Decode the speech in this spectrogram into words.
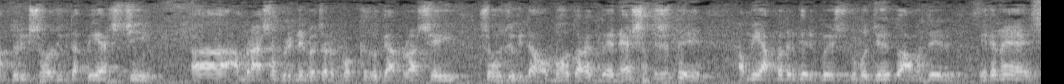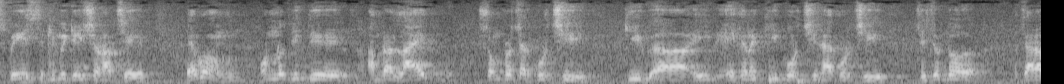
আন্তরিক সহযোগিতা পেয়ে আসছি। আমরা আশা করি নির্বাচনের পক্ষ থেকে আপনারা সেই সহযোগিতা অব্যাহত রাখবেন। এর সাথে সাথে আমি আপনাদেরকে রিকোয়েস্ট করব, যেহেতু আমাদের এখানে স্পেস লিমিটেশন আছে এবং অন্য দিক দিয়ে আমরা লাইভ সম্প্রচার করছি, কি এই, এখানে কি করছি, না করছি সেই জন্য যারা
